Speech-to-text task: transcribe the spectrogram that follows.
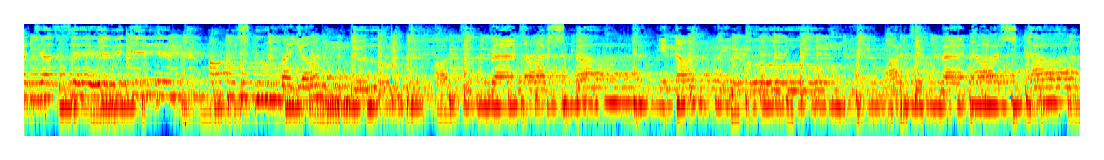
Yıllarca sevdim aşkınla yandım. Artık ben aşka inanmıyorum. Artık ben aşka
